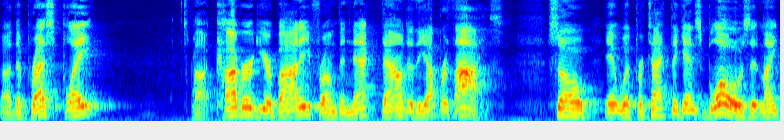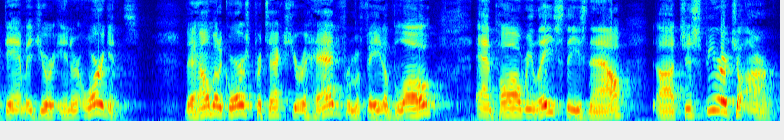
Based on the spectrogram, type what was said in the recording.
Uh, the breastplate uh, covered your body from the neck down to the upper thighs. So it would protect against blows that might damage your inner organs. The helmet, of course, protects your head from a fatal blow. And Paul relates these now uh, to spiritual armor.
